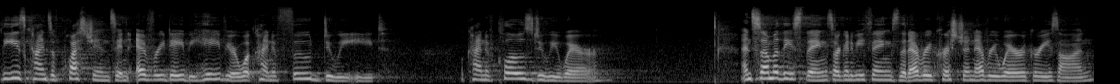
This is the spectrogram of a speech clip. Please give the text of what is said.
these kinds of questions in everyday behavior. What kind of food do we eat? What kind of clothes do we wear? And some of these things are going to be things that every Christian everywhere agrees on,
